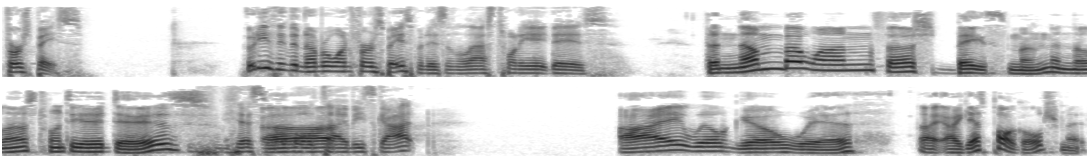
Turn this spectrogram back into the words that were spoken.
first base. Who do you think the number one first baseman is in the last 28 days? The number one first baseman in the last 28 days, Yes, Uh, old timey Scott. I will go with, I, I guess Paul Goldschmidt.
